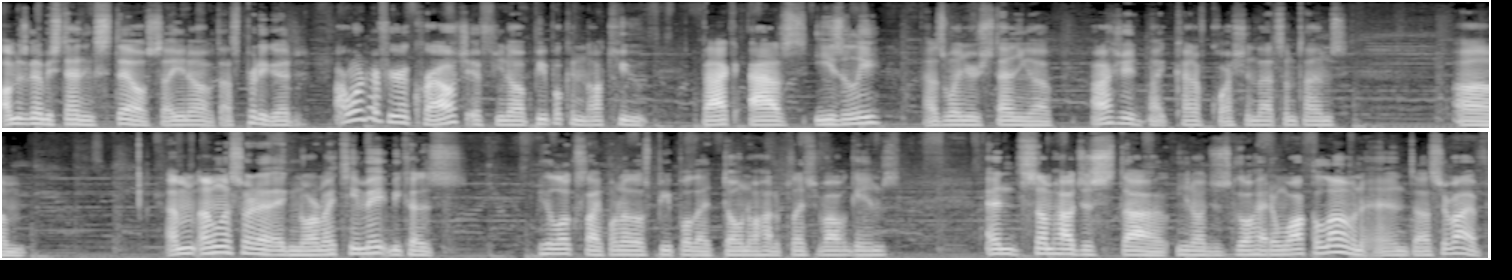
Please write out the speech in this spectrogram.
I'm just gonna be standing still. So, you know, that's pretty good. I wonder if you're in crouch, if, you know, people can knock you back as easily as when you're standing up. I actually, like, kind of question that sometimes. Um, I'm, I'm gonna sort of ignore my teammate because he looks like one of those people that don't know how to play survival games and somehow just uh, you know just go ahead and walk alone and uh, survive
